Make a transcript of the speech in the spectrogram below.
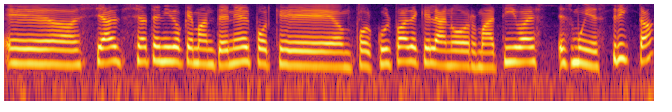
eh, se, ha, tenido que mantener porque por culpa de que la normativa es, muy estricta.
